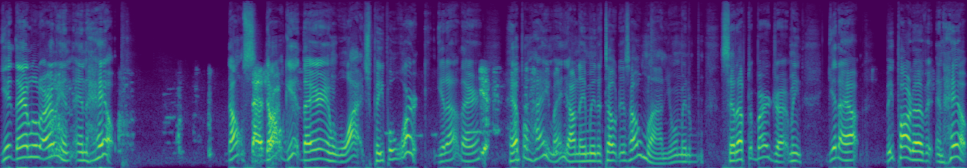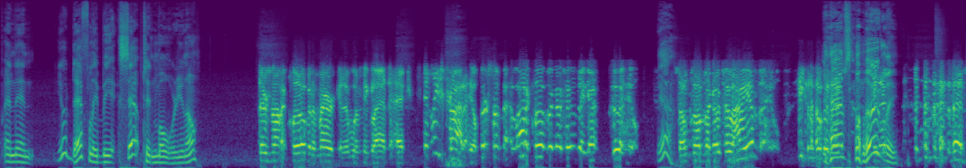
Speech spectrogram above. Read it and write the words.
get there a little early and, and help. Don't That's don't right. get there and watch people work. Get out there, Yeah. help them. Hey man, y'all need me to tote this home line. You want me to set up the bird dryer? I mean, get out, be part of it, and help, and then you'll definitely be accepted more. You know. there's not a club in America that wouldn't be glad to have you. At least try to help. There's some, a lot of clubs I go to, they got good help. Yeah. Some clubs I go to, I am the help. You know, and that's- Absolutely. that's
